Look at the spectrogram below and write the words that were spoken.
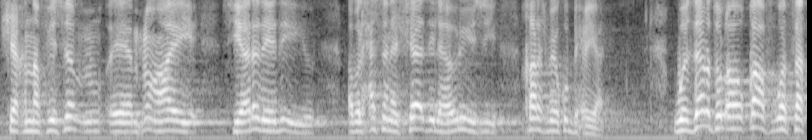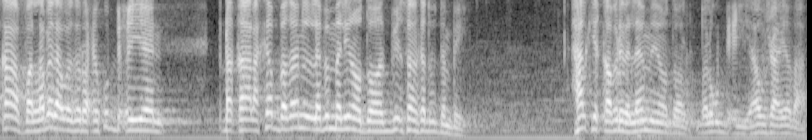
sheekh nafiise mxuu ahaay siyaaradeedii iyo abulxasan ashaadil hawlihiisii kharash bay ku bixiyaan. Wasaarat alawqaaf wathaqaafa labadaa wasaar waxay ku bixiyeen dhaqaale ka badan laba malyan oo dolar sanadka u dambeeyey. Halkii qabriba laba milyan oo dolar baa lagu bixiyey hawsha iyadaa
